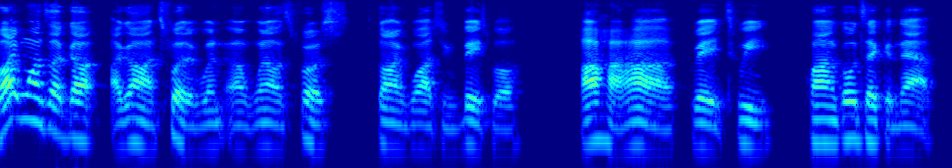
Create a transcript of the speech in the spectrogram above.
Right once I got I got on Twitter when uh, when I was first starting watching baseball. Ha ha ha! Great tweet. Clown, go take a nap.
